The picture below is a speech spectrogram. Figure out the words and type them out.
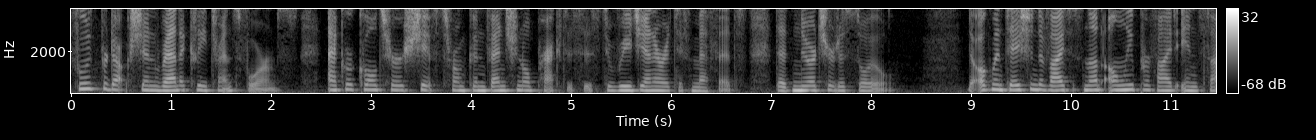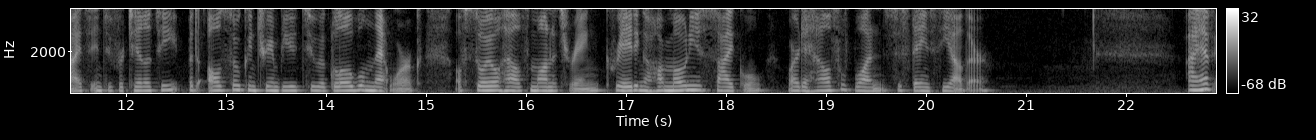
Food production radically transforms, agriculture shifts from conventional practices to regenerative methods that nurture the soil. The augmentation devices not only provide insights into fertility, but also contribute to a global network of soil health monitoring, creating a harmonious cycle where the health of one sustains the other. I have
